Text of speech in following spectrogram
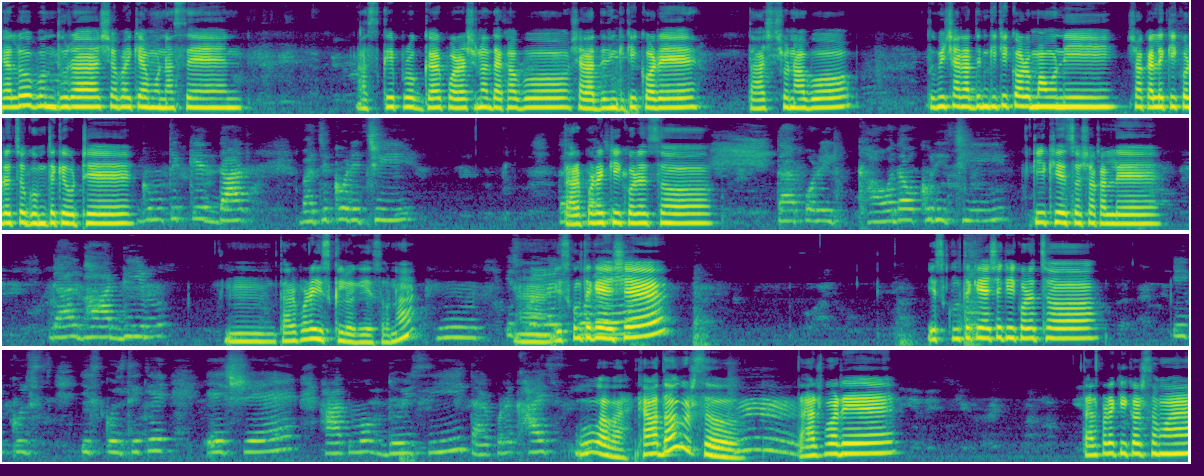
Hello বন্ধুরা সবাই কেমন আছেন? আজকে প্রজ্ঞার পড়াশোনা দেখাবো সারাদিন কী কী করে তা শোনাবো। তুমি সারাদিন কী কী করো মামনি? সকালে কি করেছ? ঘুম থেকে উঠে? ঘুম থেকে দাঁত ভাজি করেছি। তারপরে কি করেছ? তারপরে খাওয়া দাওয়া করেছি। কি খেয়েছো সকালে? ডাল ভাত ডিম। হুম, তারপরে স্কুলে গিয়েছো না? হুম, হ্যাঁ স্কুলে- থেকে এসে স্কুল থেকে এসে কি করেছ? স্কুল থেকে এসে হাত মুখ ধুইছি তারপরে খাইছি। ও বাবা খাওয়া দাওয়া করছ? তারপরে তারপরে কি করছ মা?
